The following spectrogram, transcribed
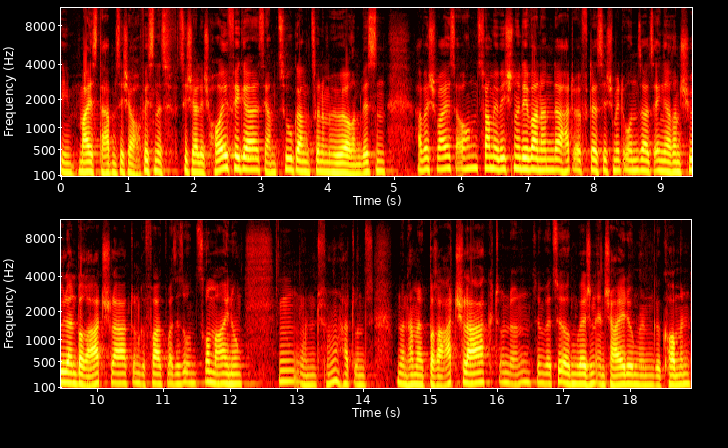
Die meisten haben sicher, wissen es sicherlich häufiger, sie haben Zugang zu einem höheren Wissen. Aber ich weiß auch, Swami Vishnu Devananda hat öfter sich mit uns als engeren Schülern beratschlagt und gefragt, was ist unsere Meinung und hm, hat uns und dann haben wir beratschlagt und dann sind wir zu irgendwelchen Entscheidungen gekommen.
